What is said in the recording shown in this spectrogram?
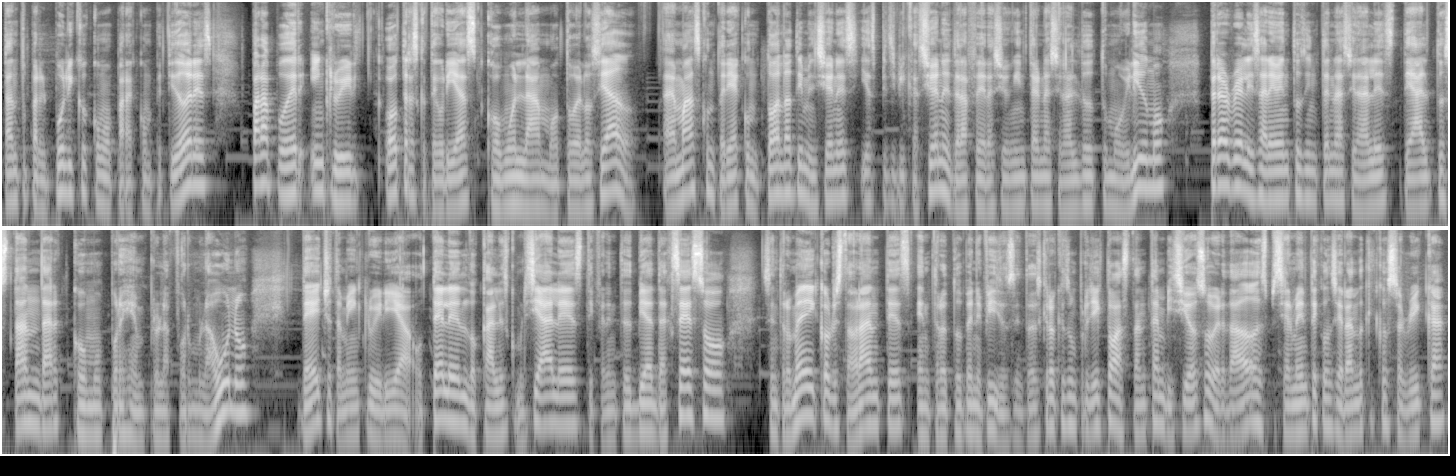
tanto para el público como para competidores, para poder incluir otras categorías como la motovelocidad. Además, contaría con todas las dimensiones y especificaciones de la Federación Internacional de Automovilismo para realizar eventos internacionales de alto estándar, como por ejemplo la Fórmula 1. De hecho, también incluiría hoteles, locales comerciales, diferentes vías de acceso, centro médico, restaurantes, entre otros beneficios. Entonces, creo que es un proyecto bastante ambicioso, ¿verdad? Especialmente considerando que Costa Rica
